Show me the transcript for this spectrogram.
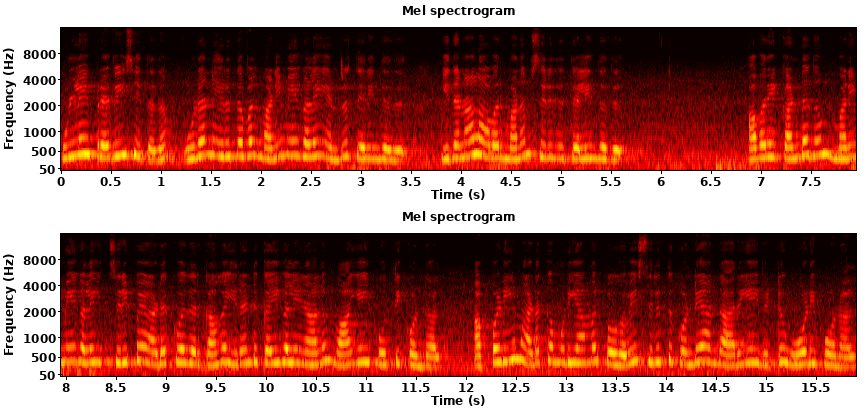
உள்ளே பிரவேசித்ததும் உடன் இருந்தவள் மணிமேகலை என்று தெரிந்தது. இதனால் அவர் மனம் சிறிது தெளிந்தது. அவரை கண்டதும் மணிமேகலை சிரிப்பை அடக்குவதற்காக இரண்டு கைகளினாலும் வாயை பொத்தி கொண்டாள். அப்படியும் அடக்க முடியாமற் போகவே சிரித்துக்கொண்டே அந்த அறையை விட்டு ஓடிப்போனாள்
